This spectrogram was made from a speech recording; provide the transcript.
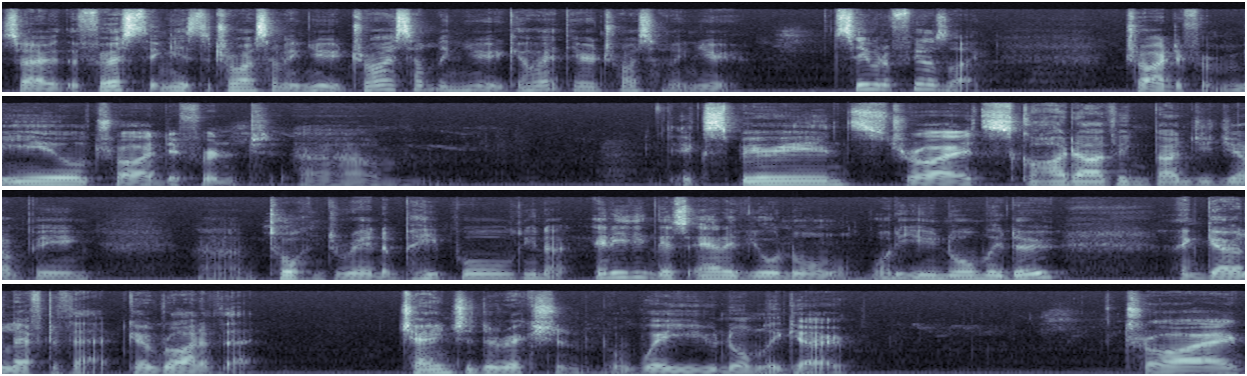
So the first thing is to try something new. Try something new. Go out there and try something new. See what it feels like. Try a different meal. Try a different um, experience. Try skydiving, bungee jumping, um, talking to random people. You know, anything that's out of your normal. What do you normally do? And go left of that. Go right of that. Change the direction of where you normally go. Try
